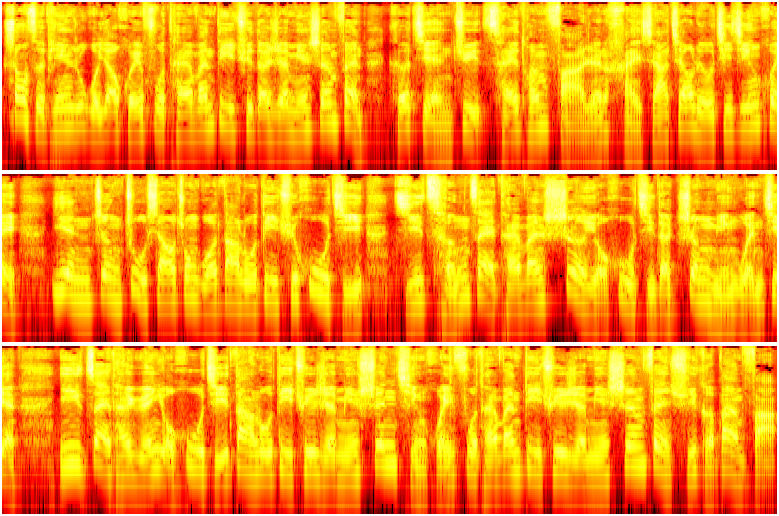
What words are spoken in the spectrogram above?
邵子平如果要回复台湾地区的人民身份，可检具财团法人海峡交流基金会验证注销中国大陆地区户籍及曾在台湾设有户籍的证明文件，依在台原有户籍大陆地区人民申请回复台湾地区人民身份许可办法，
